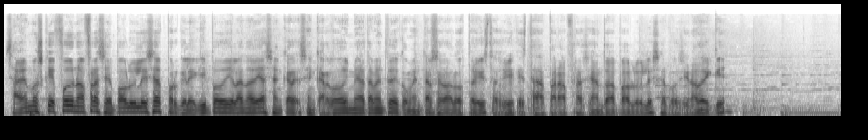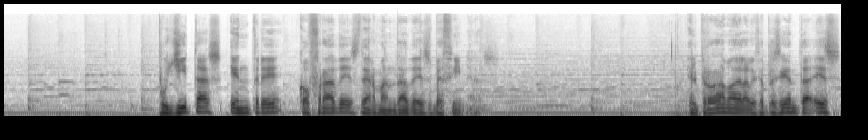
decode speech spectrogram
Sabemos que fue una frase de Pablo Iglesias porque el equipo de Yolanda Díaz se, encargó inmediatamente de comentárselo a los periodistas. Oye, que está parafraseando a Pablo Iglesias, pues si no, ¿de qué? Pullitas entre cofrades de hermandades vecinas. El programa de la vicepresidenta es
